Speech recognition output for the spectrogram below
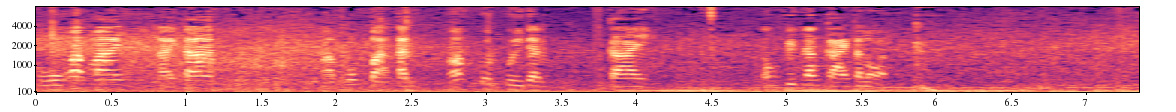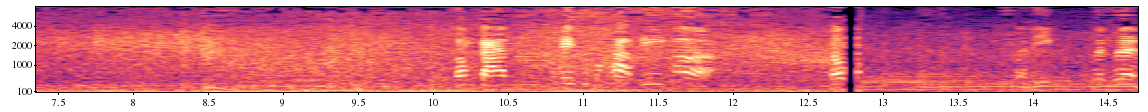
ฟูงมากมายหลายตามาพบปะกันเนาะพูดคุยกันกายต้องฟิตร่างกายตลอด ต้องการให้สุขภาพดีก็ต้องสวัสดีเพื่อน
